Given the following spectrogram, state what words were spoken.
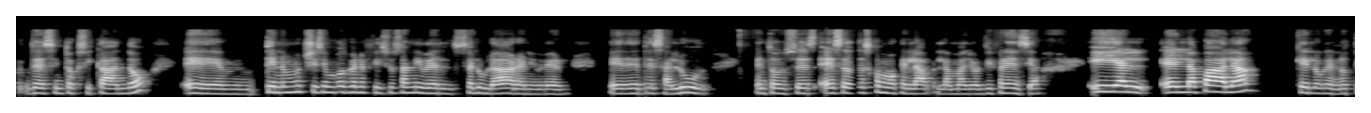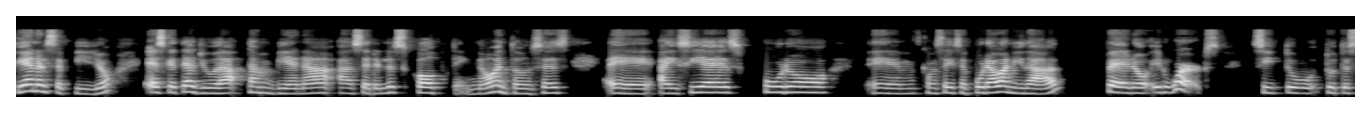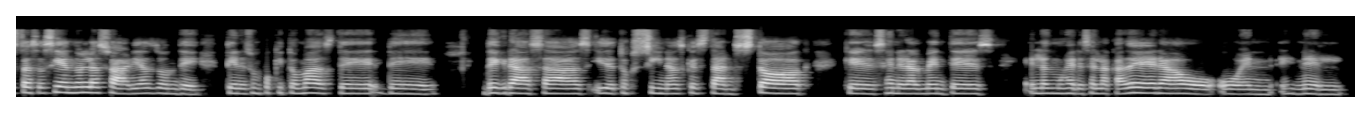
desintoxicando, em, tiene muchísimos beneficios a nivel celular, a nivel eh, de salud. Entonces, esa es como que la, la mayor diferencia. Y el, el, la pala, que lo que no tiene el cepillo, es que te ayuda también a, hacer el sculpting, ¿no? Entonces, eh, ahí sí es puro, eh, ¿cómo se dice? Pura vanidad, pero it works. Si tú, tú te estás haciendo en las áreas donde tienes un poquito más de, de, de grasas y de toxinas que están stuck, que generalmente es en las mujeres en la cadera o, o en, en el,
